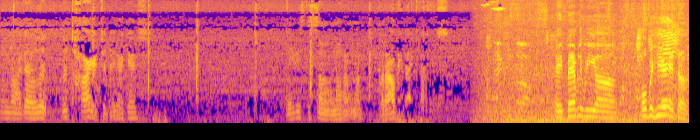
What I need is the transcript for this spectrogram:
don't know. I got a little, little tired today, I guess. Maybe it's the sun. I don't know. But I'll be back. Hey family, we uh over here at the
